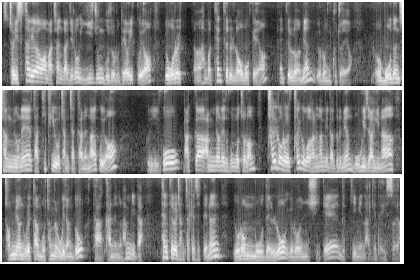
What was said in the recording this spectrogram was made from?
저희 스타리아와 마찬가지로 이중 구조로 되어 있고요. 요거를 어, 한번 텐트를 넣어 볼게요. 텐트를 넣으면 이런 구조예요. 어, 모든 창문에 다 TPU 장착 가능하고요. 그리고 아까 앞면에서 본 것처럼 탈거를 탈거가 가능합니다. 그러면 모기장이나 전면 우레탄 뭐 전면 모기장도 다 가능을 합니다. 텐트를 장착했을 때는 이런 모델로 이런 식의 느낌이 나게 돼 있어요.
